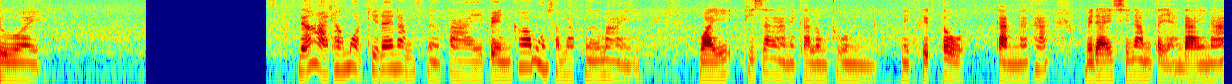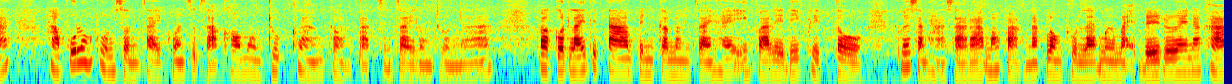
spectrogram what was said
ด้วย เนื้อหาทั้งหมดที่ได้นำเสนอไปเป็นข้อมูลสำหรับมือใหม่ ไว้พิจารณาในการลงทุนในคริปโต กันนะคะ ไม่ได้ชี้นำแต่อย่างใดนะ หากผู้ลงทุนสนใจควรศึกษาข้อมูลทุกครั้งก่อนตัดสินใจลงทุนนะ ฝากกดไลค์ติดตามเป็นกำลังใจให้ i n f a Lady Crypto เพื่อสรรหาสาระมาฝากนักลงทุนและมือใหม่เรื่อยๆ นะคะ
